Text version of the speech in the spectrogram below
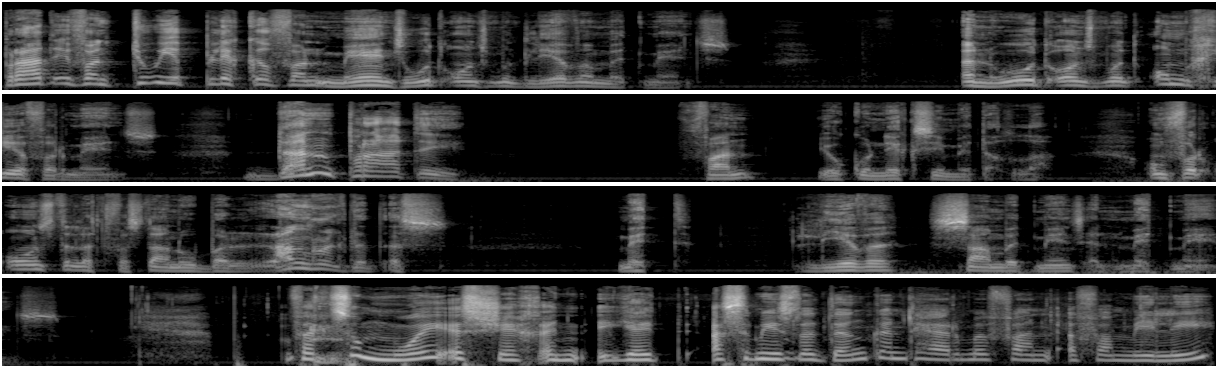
praat hy van twee plekke van mens, hoe ons moet lewe met mens. En hoe ons moet omgee vir mens. Dan praat hy van jou koneksie met Allah om vir ons te laat verstaan hoe belangrik dit is met lewe saam met mens en met mens. Wat so mooi is Sheikh en jy as 'n mens nou dink in terme van 'n familie.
